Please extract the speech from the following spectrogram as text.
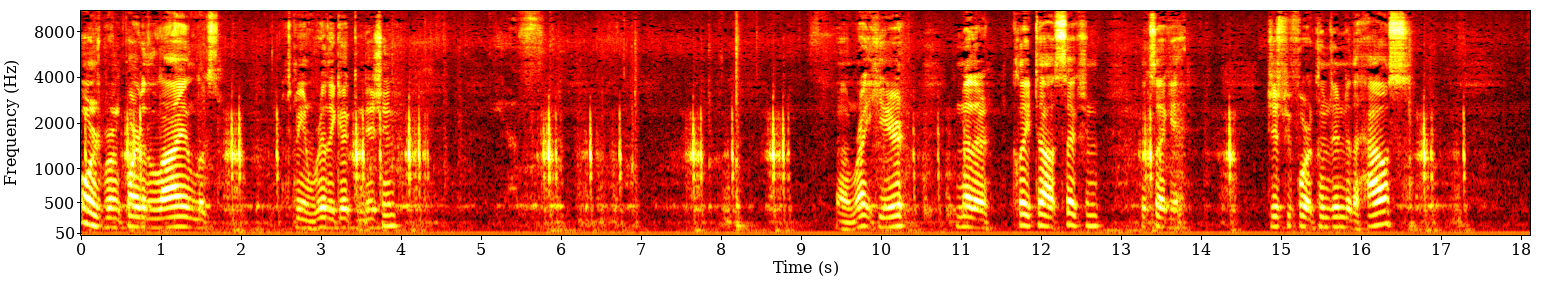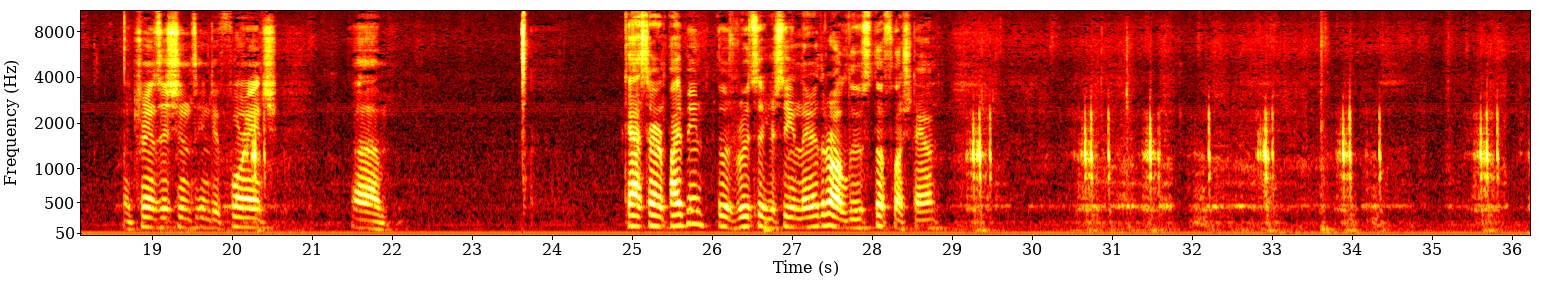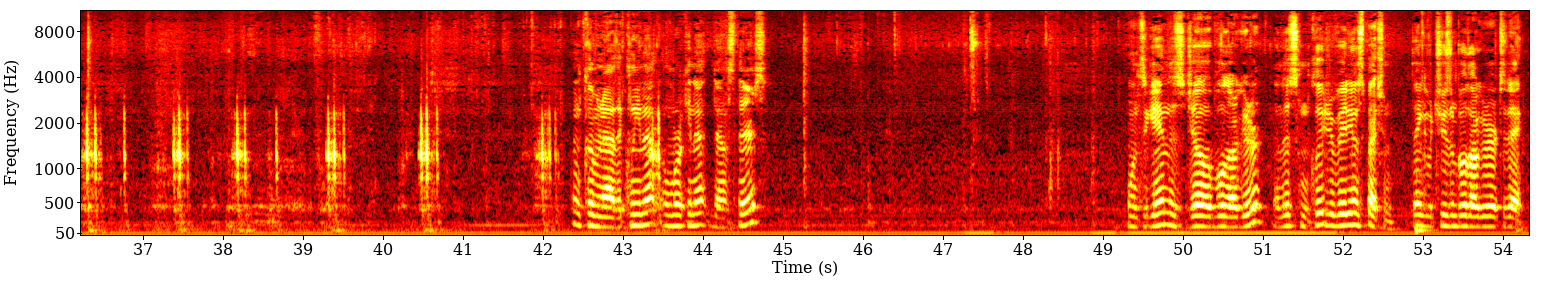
Orangeburg part of the line looks to be in really good condition. Um, right here, another clay tile section. Looks like it just before it comes into the house. And transitions into 4 inch um, cast iron piping. Those roots that you're seeing there, they're all loose, they'll flush down. I'm coming out of the cleanup I'm working at downstairs. Once again, this is Joe Bulldog Rooter, and this concludes your video inspection. Thank you for choosing Bulldog Rooter today.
